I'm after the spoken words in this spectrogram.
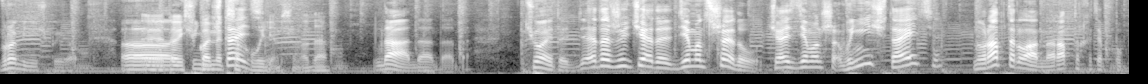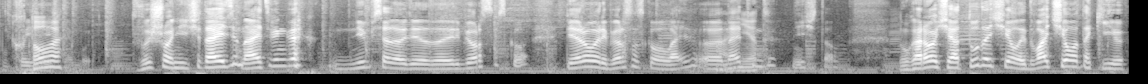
В Робине еще появлялась. Э, А, То есть в не комиксах? Уильямсона, да. Да, да, да, да. Чё это? Это же чё, это Demon's Shadow. Часть Demon Shadow. Вы не читаете? Ну, Раптор, ладно, Раптор хотя бы Кто? Вы что, не читаете Найтвинга? Не 50 Реберсовского? Первого Реберсовского лайв, э, А, Найтвинга? Не читал. Ну, короче, оттуда челы, два чела такие.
